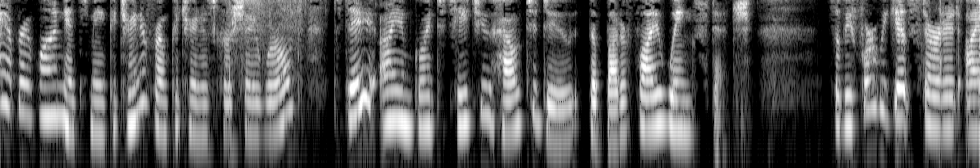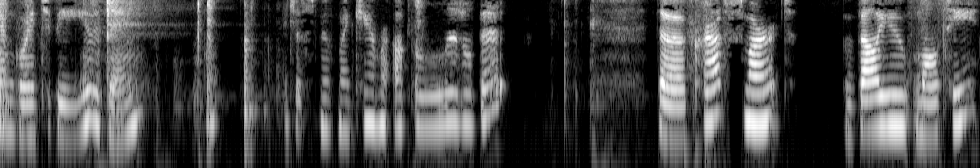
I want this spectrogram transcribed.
Hi everyone, it's me Katrina from Katrina's Crochet World. Today I am going to teach you how to do the butterfly wing stitch. So before we get started, I am going to be using, I just move my camera up a little bit, the Craft Smart Value Multi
